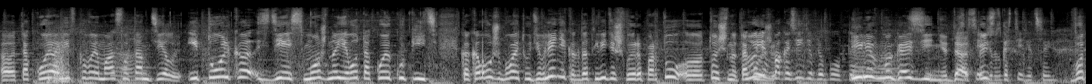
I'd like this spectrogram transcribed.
э, такое оливковое масло там делают, и только здесь можно его такое купить. Каково же бывает удивление, когда ты видишь в аэропорту э, точно Ну такое или в же. магазине в любом. да. Или в магазине, да. То есть с гостиницей. вот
